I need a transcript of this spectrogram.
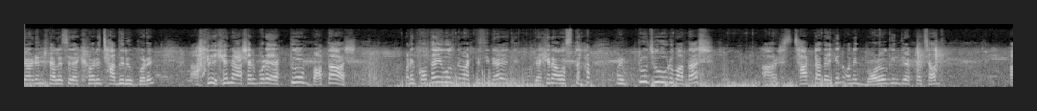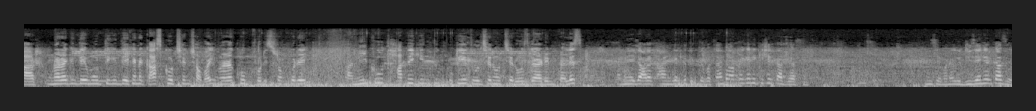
গার্ডেন প্যালেসের একেবারে ছাদের উপরে। আর এখানে আসার পরে এত বাতাস। মানে কথাই বলতে পারতেছি না, এই যে দেখেন অবস্থা। মানে প্রচুর বাতাস। আর ছাদটা দেখেন, অনেক বড় কিন্তু একটা ছাদ। আর ওনারা কিন্তু এই মুহূর্তে কিন্তু এখানে কাজ করছেন সবাই। ওনারা খুব পরিশ্রম করে নিখুঁত হাতে কিন্তু ফুটিয়ে তুলছেন হচ্ছে রোজ গার্ডেন প্যালেস আমি এই যে আরেক আঙ্গেলকে দেখতে পাচ্ছি। তো আপনি এখানে কিসের কাজে আছেন? নিচে মানে ওই ডিজাইনের কাজে?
